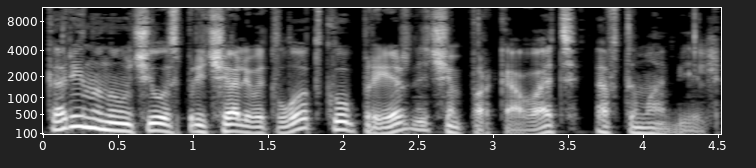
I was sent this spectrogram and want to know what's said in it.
Карина научилась причаливать лодку, прежде чем парковать автомобиль.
